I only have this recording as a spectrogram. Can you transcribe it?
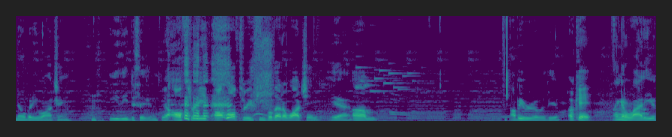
nobody watching. Easy decision. yeah, all three, all, all three people that are watching. Yeah, Um, I'll be real with you. okay, I'm gonna lie to you.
